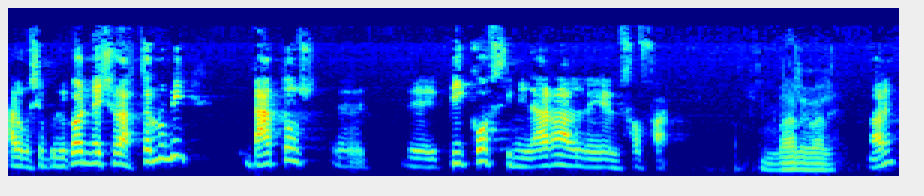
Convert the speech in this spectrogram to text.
a lo que se publicó en Nature Astronomy, datos eh, de pico similar al del Forfano. Vale, vale. ¿Vale?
